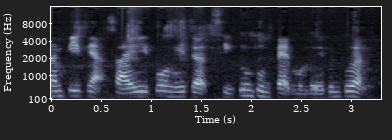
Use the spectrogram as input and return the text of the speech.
น้ำพริกเนี่ยไซส์พวกนี้จะสี่ครึ่งคูณแปดหมดเลยเพื่อนๆ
